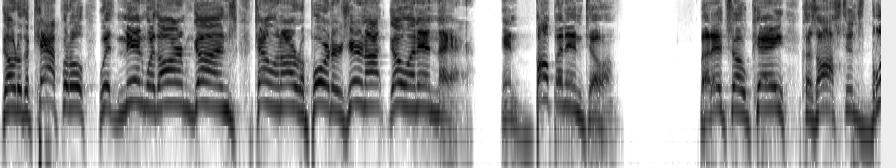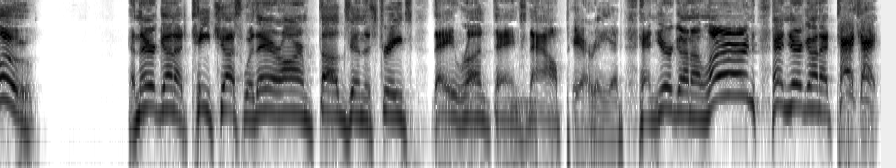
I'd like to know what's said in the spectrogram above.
go to the Capitol with men with armed guns telling our reporters you're not going in there and bumping into them. But it's okay because Austin's blue. And they're going to teach us with their armed thugs in the streets. They run things now, period. And you're going to learn and you're going to take it.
